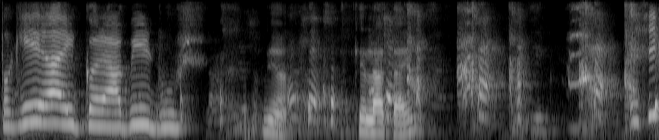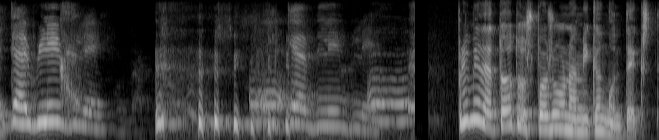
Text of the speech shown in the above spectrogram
porque hay coronavirus. Mira, qué lata, ¿eh? Es increíble. Increíble. Primer de tot us poso una mica en context.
